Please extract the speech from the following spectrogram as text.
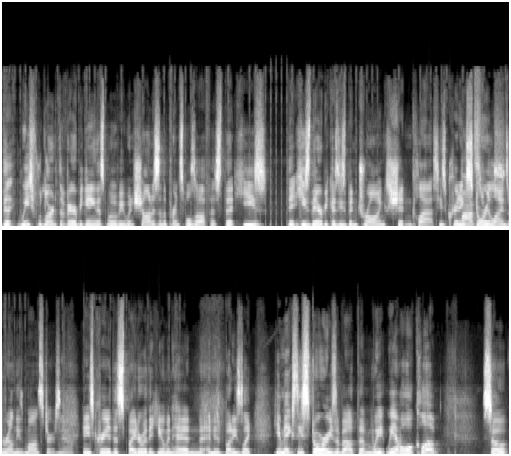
th- we learned at the very beginning of this movie when Sean is in the principal's office that he's that he's there because he's been drawing shit in class. He's creating storylines around these monsters, Yeah. and he's created this spider with a human head. And, and his buddy's like, he makes these stories about them. We we have a whole club. So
